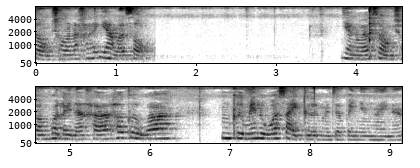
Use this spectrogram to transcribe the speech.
สองช้อนนะคะ อย่างละสองอย่างละสองช้อนพอเลยนะคะ ถ้าเกิดว่ามันคือไม่รู้ว่าใส่เกินมันจะเป็นยังไงนะ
